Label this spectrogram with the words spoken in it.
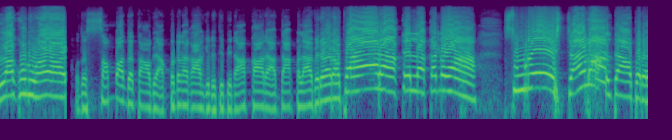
ලකුණු හයයි හොඳ සම්බන්ධතාවයක් ගොඩනගාගෙන තිබෙන ආකාරය දක්වලා පෙරවර පාරක් එල්ල කරනවා සුරේෂ් ජයමාල් දාබර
